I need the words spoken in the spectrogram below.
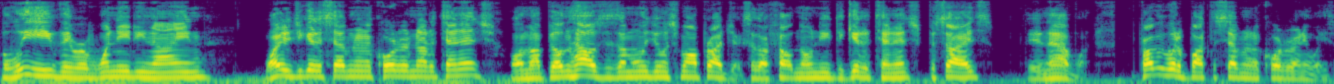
believe they were 189. Why did you get a seven and a quarter and not a 10 inch? Well, I'm not building houses. I'm only doing small projects. So I felt no need to get a 10 inch. Besides, they didn't have one. Probably would have bought the seven and a quarter anyways.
